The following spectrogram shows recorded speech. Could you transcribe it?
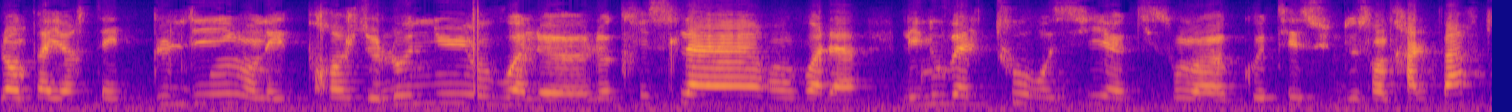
l'Empire State Building, on est proche de l'ONU, on voit le, Chrysler, on voit les nouvelles tours aussi qui sont côté sud de Central Park.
